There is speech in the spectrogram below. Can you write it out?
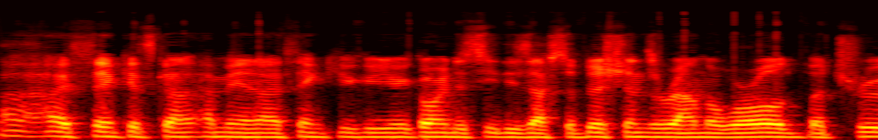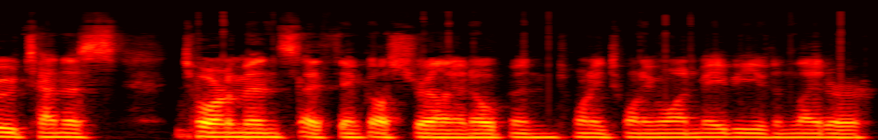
I think it's going to, I mean, I think you're going to see these exhibitions around the world, but true tennis tournaments, I think Australian Open 2021, maybe even later.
